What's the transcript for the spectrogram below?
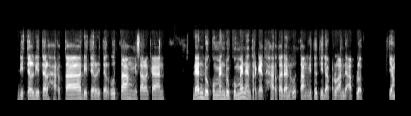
detail-detail harta, detail-detail utang misalkan, dan dokumen-dokumen yang terkait harta dan utang itu tidak perlu Anda upload. Yang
